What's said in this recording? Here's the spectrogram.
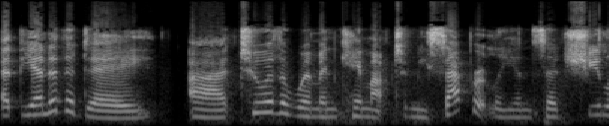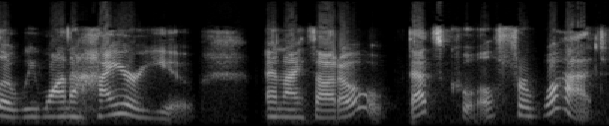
At the end of the day, uh, two of the women came up to me separately and said, Shelagh, we want to hire you. And I thought, oh, that's cool. For what?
